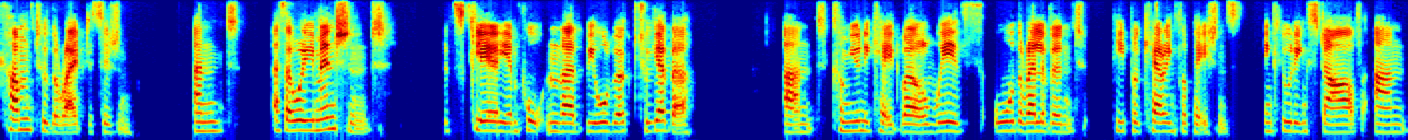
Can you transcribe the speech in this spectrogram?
come to the right decision. And as I already mentioned, it's clearly important that we all work together and communicate well with all the relevant people caring for patients, including staff and,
